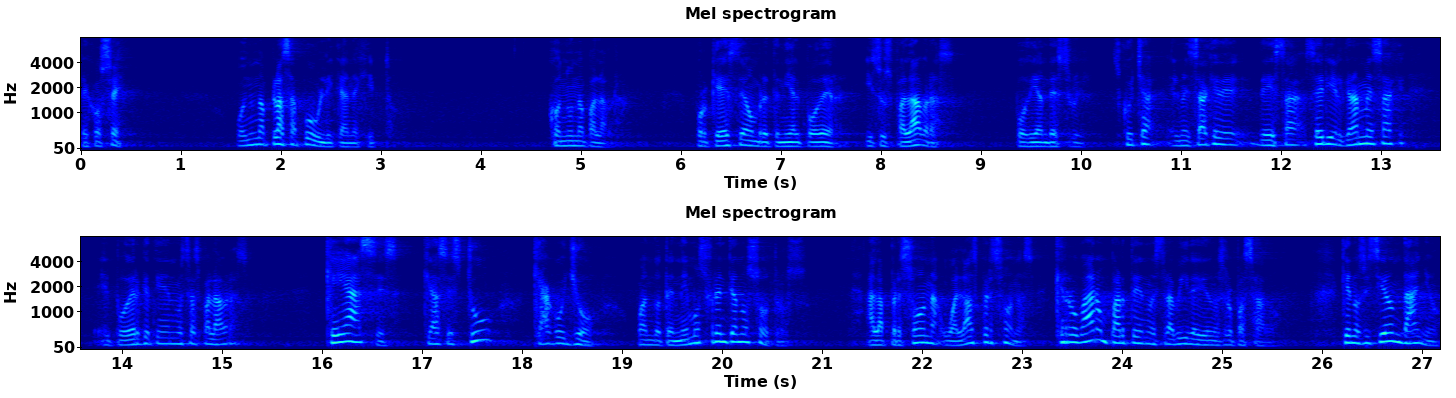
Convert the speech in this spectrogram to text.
de José, o en una plaza pública en Egipto, con una palabra, porque este hombre tenía el poder y sus palabras podían destruir. Escucha el mensaje de, de esta serie, el gran mensaje el poder que tienen nuestras palabras? ¿Qué haces? ¿Qué haces tú? ¿Qué hago yo cuando tenemos frente a nosotros a la persona o a las personas que robaron parte de nuestra vida y de nuestro pasado? que nos hicieron daño,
